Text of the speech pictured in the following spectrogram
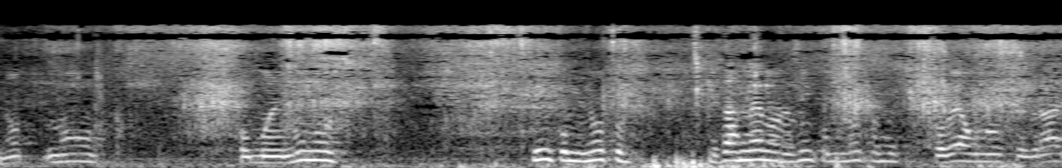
no, no, como en unos 5 minutos, quizás menos de 5 minutos, escobea uno quebrar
